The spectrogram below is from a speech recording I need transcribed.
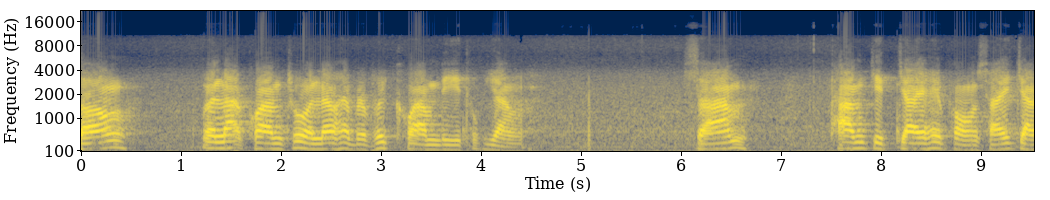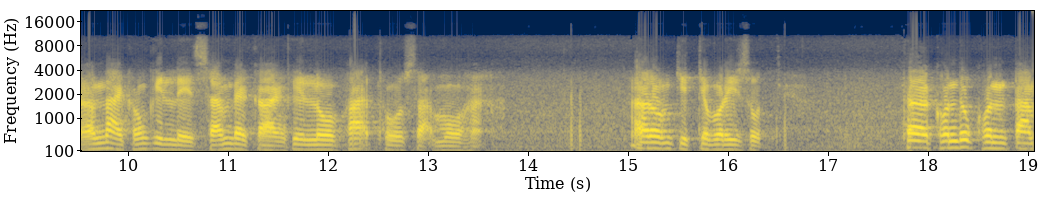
สองเมื่อละความชั่วแล้วให้ประพฤติความดีทุกอย่างสามทำจิตใจให้ผ่องใสจากอำนาจของกิเลสสามรายการคือโลภะโทสะโมหะ อารมณ์จิตจะบริสุทธิ์ ถ้าคนทุกคนตาม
